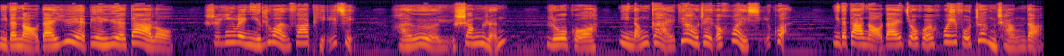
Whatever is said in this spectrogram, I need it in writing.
你的脑袋越变越大喽，是因为你乱发脾气，还恶语伤人。如果你能改掉这个坏习惯，你的大脑袋就会恢复正常的。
